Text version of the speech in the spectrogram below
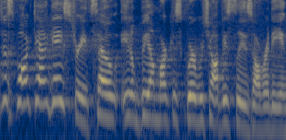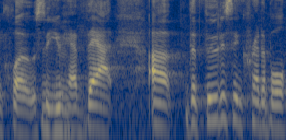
Just walk down Gay Street. So it'll be on Market Square, which obviously is already enclosed. So mm -hmm. you mm-hmm. have that. Uh, the food is incredible.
